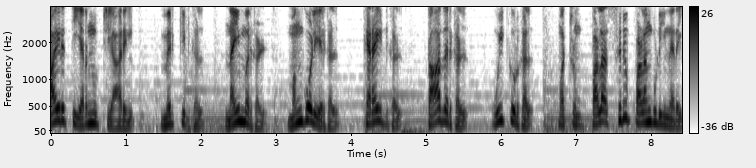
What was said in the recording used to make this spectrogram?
ஆயிரத்தி இருநூற்றி ஆறில் மெர்கிட்கள் நைமர்கள் மங்கோலியர்கள் கெரைட்கள் தாதர்கள் உய்குர்கள் மற்றும் பல சிறு பழங்குடியினரை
